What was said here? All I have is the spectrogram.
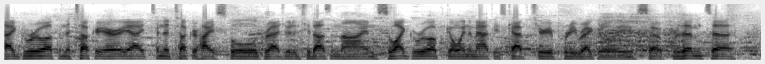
I grew up in the Tucker area. I attended Tucker High School, graduated in 2009, so I grew up going to Matthews Cafeteria pretty regularly. So for them to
